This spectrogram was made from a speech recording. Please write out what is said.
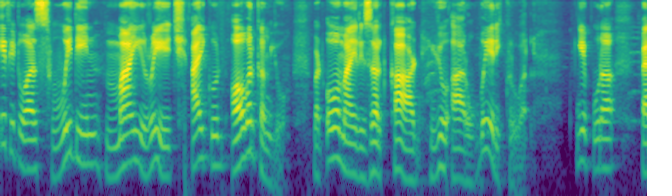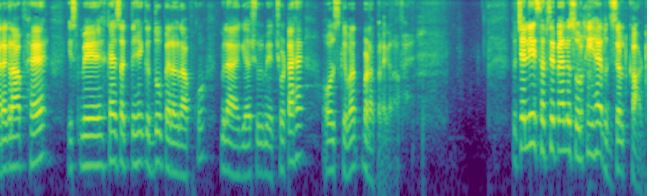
If it was within my reach, I could overcome you. But oh my result card you are very cruel ये पूरा पैराग्राफ है। इसमें कह सकते हैं कि दो पैराग्राफ को मिलाया गया। शुरू में एक छोटा है और उसके बाद बड़ा पैराग्राफ है। तो चलिए, सबसे पहले सुर्खी है रिज़ल्ट कार्ड।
